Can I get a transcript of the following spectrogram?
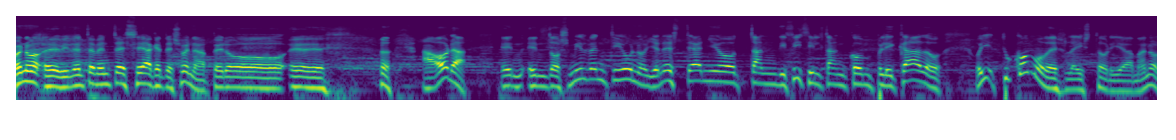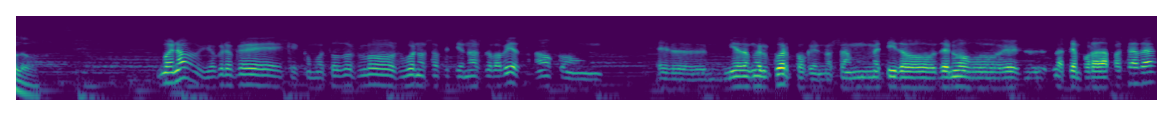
Bueno, evidentemente sea que te suena, pero eh, ahora, en, en 2021 y en este año tan difícil, tan complicado, oye, ¿tú cómo ves la historia, Manolo? Bueno, yo creo que, que como todos los buenos aficionados del Oviedo, ¿no? Con el miedo en el cuerpo que nos han metido de nuevo la temporada pasada,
